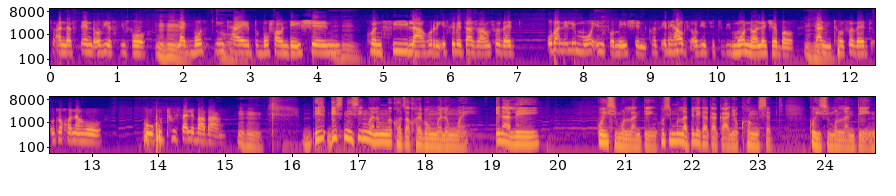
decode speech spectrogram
to understand obviously for Mhm. like both skin type bo foundation Mhm. concealer gore e sebetsa jwang so that o bane le more information because it helps obviously to be more knowledgeable ka ntho so that o tlo kgona ho ho thusa le ba bang Mhm. Bu- business nngwe le nngwe kgotsa kgwebo nngwe le nngwe e na le ko e simololang teng. Go simolola pele ka kakanyo concept ko e simololang teng.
